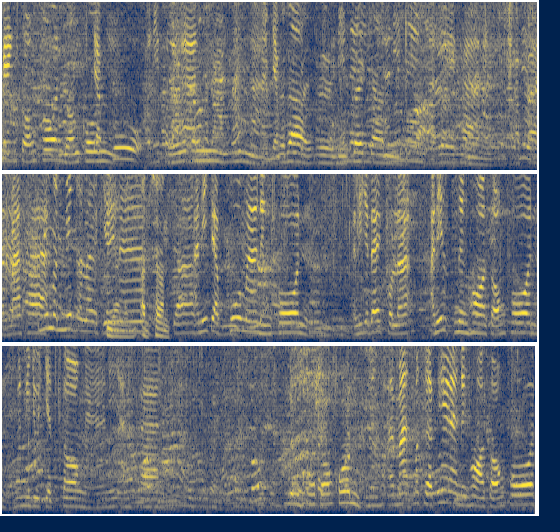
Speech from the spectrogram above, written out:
แบ่งสองคนสองคนจับคู่อันนี้คนละอันอืมอ่าจับก็ได้เอออยู่ใกล้กันอันนี้หนึ่งอันเลยค่ะกลับ ไปมาค่ะนี่มันเม็ดอะไรเยอะนะอัญชัน จ้าอันนี้จับคู่มาหนึ่งคน อันนี้จะได้คนละ อันนี้หนึ่งห่อสองคน มันมีอยู่เจ็ดซองนะ อันนี้อันชันหนึ่งห่อสองคนหนึ่งห่ออะมะมะเขือเทศอะหนึ่งห่อสองคน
